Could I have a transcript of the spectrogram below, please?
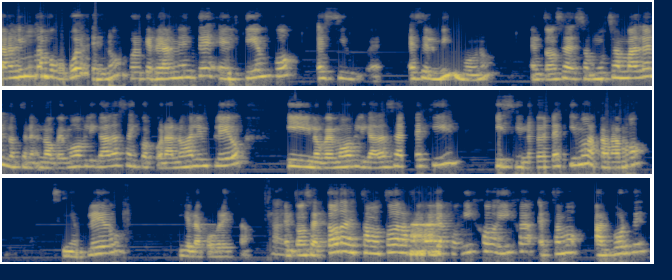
ahora mismo tampoco puede, ¿no? Porque realmente el tiempo es, es el mismo, ¿no? Entonces, son muchas madres nos, nos vemos obligadas a incorporarnos al empleo y nos vemos obligadas a elegir y si no elegimos acabamos sin empleo y en la pobreza. Entonces, todas estamos, todas las familias con hijos e hijas, estamos al borde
